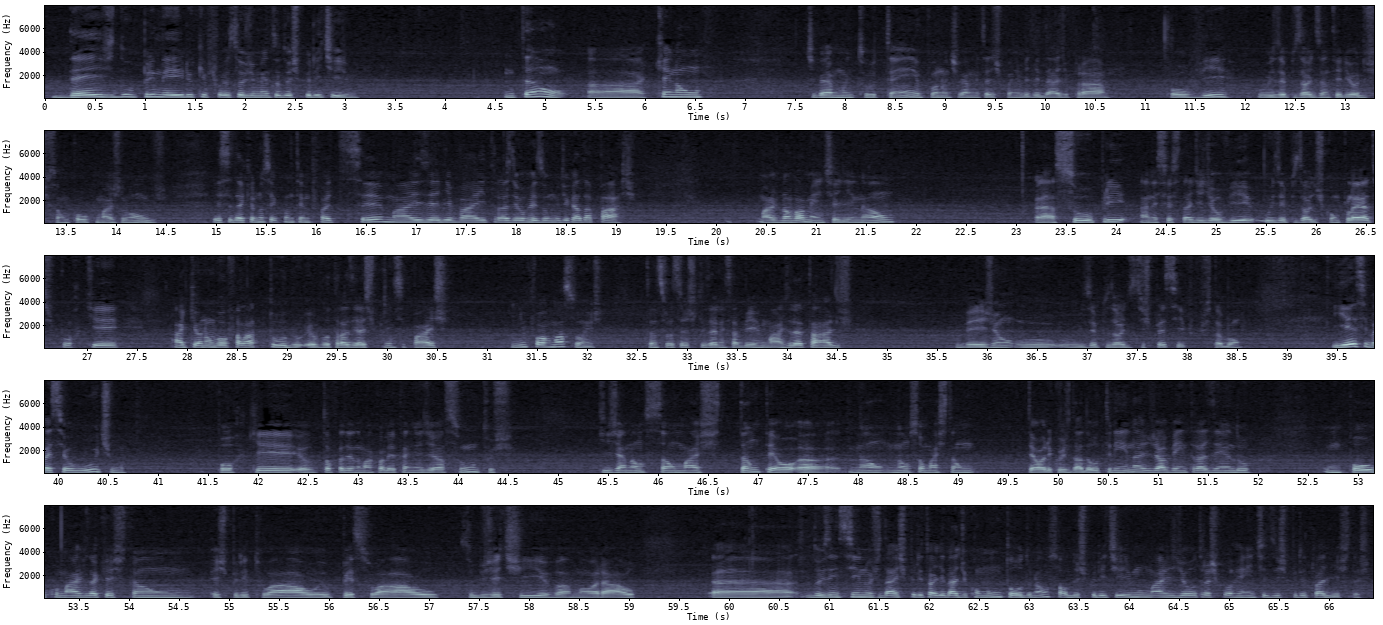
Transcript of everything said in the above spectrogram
desde o primeiro que foi o surgimento do Espiritismo. Então, uh, quem não tiver muito tempo, não tiver muita disponibilidade para ouvir os episódios anteriores, que são um pouco mais longos, esse daqui eu não sei quanto tempo vai ser, mas ele vai trazer o resumo de cada parte. Mas novamente, ele não uh, supre a necessidade de ouvir os episódios completos, porque aqui eu não vou falar tudo, eu vou trazer as principais informações. Então, se vocês quiserem saber mais detalhes, vejam o, os episódios específicos, tá bom? E esse vai ser o último, porque eu estou fazendo uma coletânea de assuntos que já não são mais tão uh, não, não são mais tão teóricos da doutrina, já vem trazendo um pouco mais da questão espiritual, pessoal, subjetiva, moral, uh, dos ensinos da espiritualidade como um todo, não só do espiritismo, mas de outras correntes espiritualistas.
